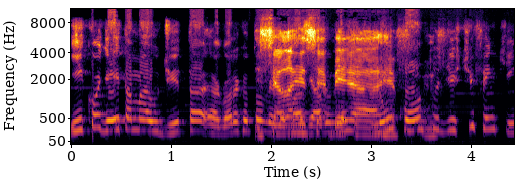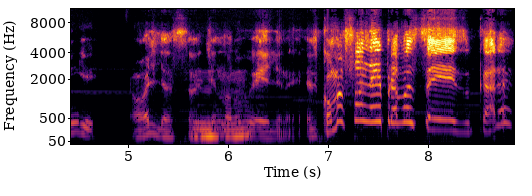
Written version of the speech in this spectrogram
E Colheita Maldita, agora que eu tô E vendo, se ela receber num, a num ref- conto de Stephen King. Olha só, de Uhum. novo ele, né? Como eu falei pra vocês, o cara.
